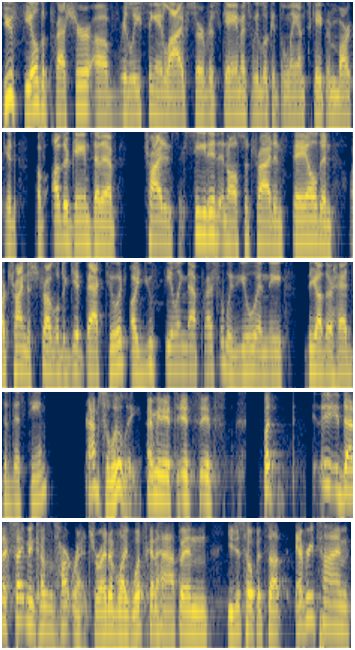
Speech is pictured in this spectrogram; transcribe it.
do you feel the pressure of releasing a live service game as we look at the landscape and market of other games that have tried and succeeded and also tried and failed and are trying to struggle to get back to it? Are you feeling that pressure with you and the the other heads of this team? Absolutely. I mean, it's it's it's but that excitement comes with heart wrench, right? Of like what's going to happen. You just hope it's up every time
